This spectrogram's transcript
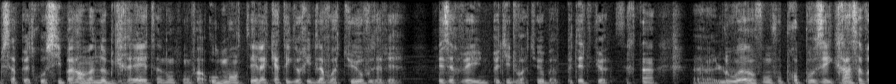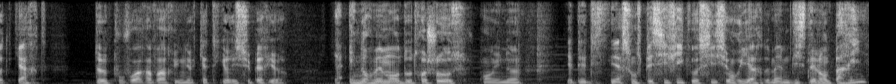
mais ça peut être aussi par exemple un upgrade. Hein, donc on va augmenter la catégorie de la voiture. Vous avez réserver une petite voiture, bah, peut-être que certains euh, loueurs vont vous proposer, grâce à votre carte, de pouvoir avoir une catégorie supérieure. Il y a énormément d'autres choses. il y a des destinations spécifiques aussi. Si on regarde même Disneyland Paris,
